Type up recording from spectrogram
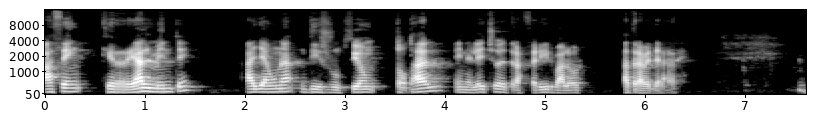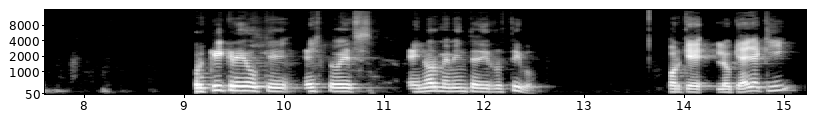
hacen que realmente haya una disrupción total en el hecho de transferir valor a través de la red. ¿Por qué creo que esto es enormemente disruptivo? Porque lo que hay aquí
